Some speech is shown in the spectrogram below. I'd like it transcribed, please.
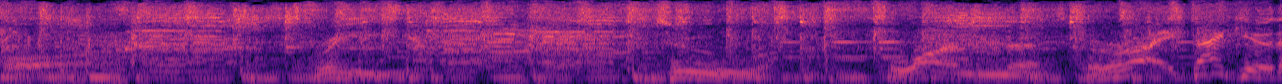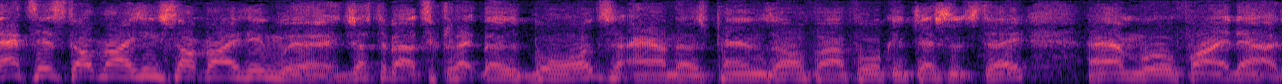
Four, three, two, one. Right, thank you. That's it. Stop writing, stop writing. We're just about to collect those boards and those pens off our four contestants today, and we'll find out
